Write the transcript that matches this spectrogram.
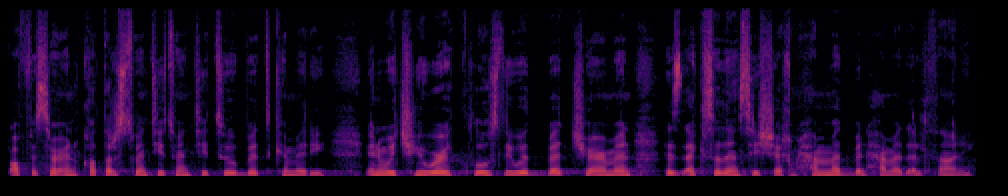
Officer in Qatar's 2022 BID Committee, in which he worked closely with BID Chairman His Excellency Sheikh Mohammed bin Hamad Al Thani,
